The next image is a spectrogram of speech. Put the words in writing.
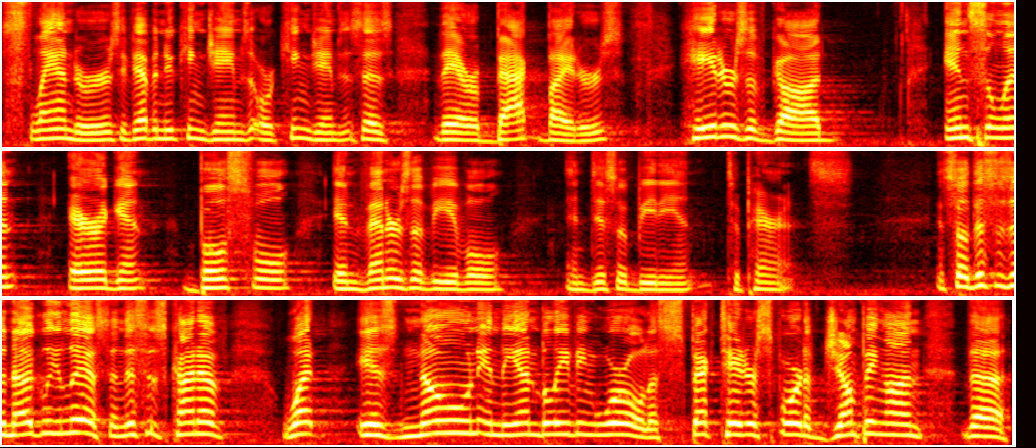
slanderers. If you have a New King James or King James, it says they are backbiters, haters of God, insolent, arrogant, boastful, inventors of evil, and disobedient to parents. And so this is an ugly list, and this is kind of what is known in the unbelieving world a spectator sport of jumping on the,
